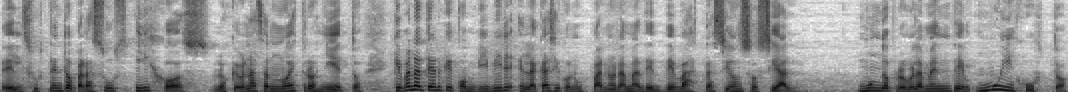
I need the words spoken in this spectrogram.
el sustento para sus hijos, los que van a ser nuestros nietos, que van a tener que convivir en la calle con un panorama de devastación social mundo probablemente muy injusto.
